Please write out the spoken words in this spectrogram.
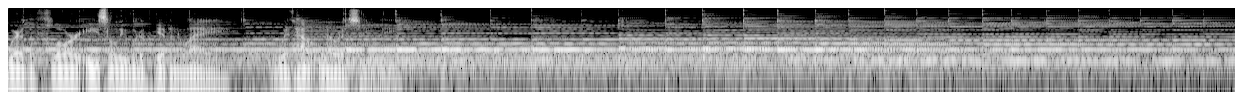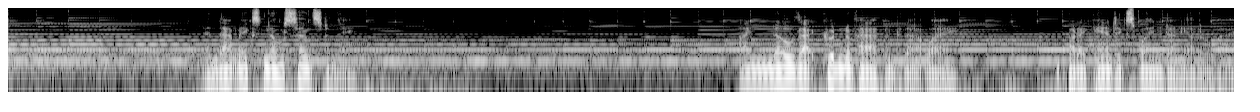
where the floor easily would have given way without noticing me. Makes no sense to me. I know that couldn't have happened that way, but I can't explain it any other way.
